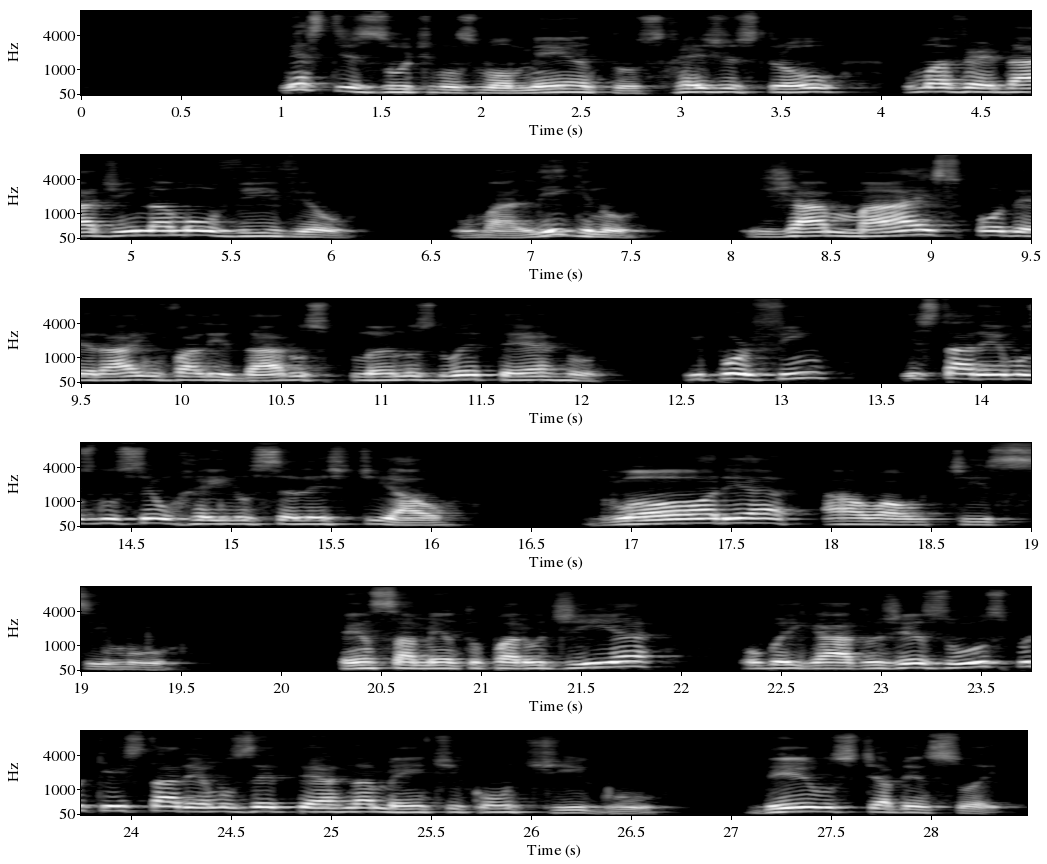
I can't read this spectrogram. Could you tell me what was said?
Nestes últimos momentos, registrou uma verdade inamovível o maligno, jamais poderá invalidar os planos do Eterno, e por fim estaremos no seu reino celestial. Glória ao Altíssimo. Pensamento para o dia. Obrigado, Jesus, porque estaremos eternamente contigo. Deus te abençoe.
